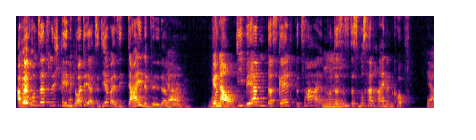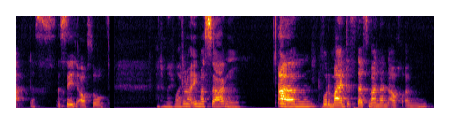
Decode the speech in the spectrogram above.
Aber grundsätzlich gehen die Leute ja zu dir, weil sie deine Bilder Ja. mögen. Genau. Und die werden das Geld bezahlen. Und das, Mhm. ist, das muss halt rein in den Kopf. Ja, das, das sehe ich auch so. Warte mal, ich wollte noch irgendwas sagen. Ähm, wo du meintest, dass man dann auch ähm,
